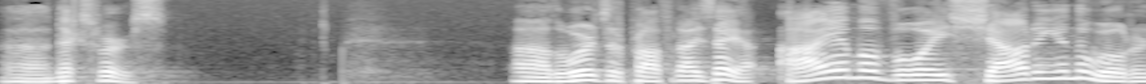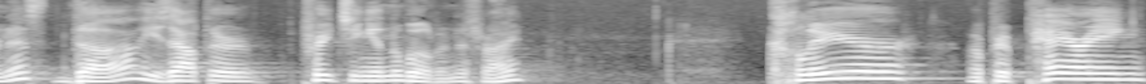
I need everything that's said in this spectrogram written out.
Uh, next verse. Uh, the words of the prophet Isaiah I am a voice shouting in the wilderness. Duh, he's out there preaching in the wilderness, right? Clear or preparing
